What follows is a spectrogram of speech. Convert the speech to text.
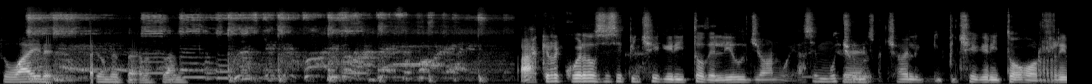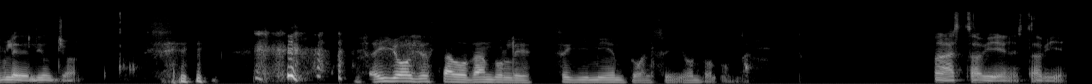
su aire de Tarzán. Ah, qué recuerdos ese pinche grito de Lil Jon, güey. Hace mucho Sí. no escuchaba el pinche grito horrible de Lil Jon. Pues ahí yo, yo he estado dándole seguimiento al señor Don Omar. Ah, está bien, está bien.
